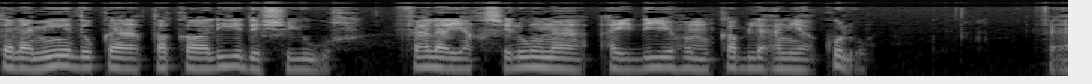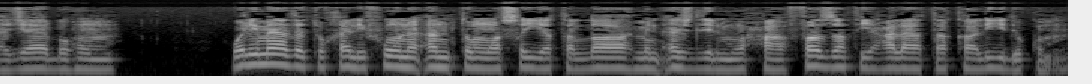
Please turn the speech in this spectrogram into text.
تلاميذك تقاليد الشيوخ؟ فلا يغسلون أيديهم قبل أن يأكلوا. فأجابهم ولماذا تخالفون أنتم وصية الله من أجل المحافظة على تقاليدكم؟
